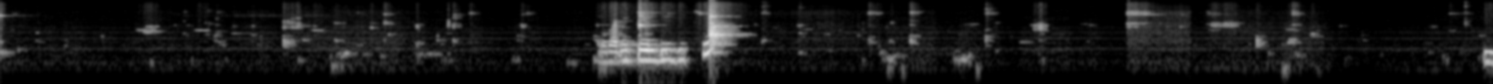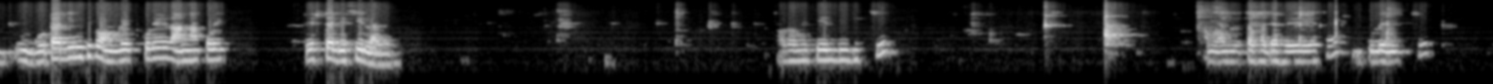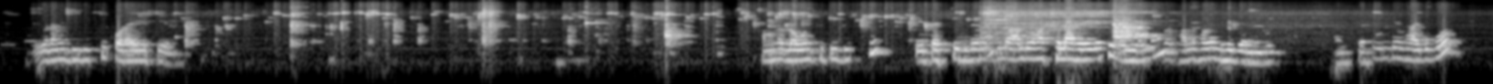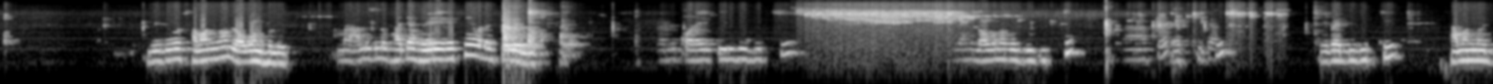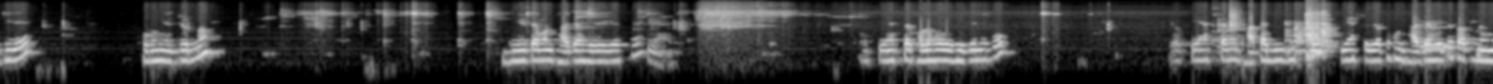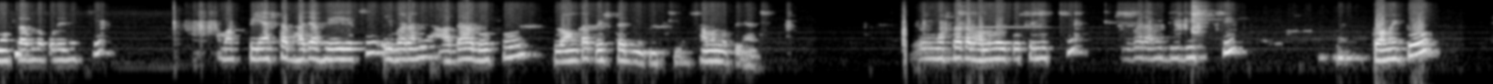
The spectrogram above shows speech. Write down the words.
এবার আমি তেল দিয়ে দিচ্ছি। গোটা ডিম থেকে অমলেট করে রান্না করে টেস্টটা বেশি লাগে। আর আমি তেল দিয়ে দিচ্ছি। আমার অমলেটটা ভাজা হয়ে গেছে তুলে নিচ্ছি। এবার আমি দিয়ে দিচ্ছি কড়াইয়ে তেল। আমরা লবণ ছুটিয়ে দিচ্ছি তেলটা চিনবে না আলু আমার ছেলা হয়ে গেছে ভালোভাবে ভেজে নেব। আচ্ছা তেলটা ভাজবো দিয়ে দেবো সামান্য লবণ হলুদ। আমার আলুগুলো ভাজা হয়ে গেছে আমি তুলে নিচ্ছি। আমি কড়াই তেল দিয়ে দিচ্ছি। এবং লবণ হলুদ দিয়ে দিচ্ছি। এবার দিয়ে দিচ্ছি সামান্য জিরে ফোড়নের জন্য। জিরেটা আমার ভাজা হয়ে গেছে। পেঁয়াজ। পেঁয়াজটা ভালোভাবে ভেজে নেব। পেঁয়াজটা আমি ঢাকা দিয়ে দিচ্ছি। পেঁয়াজটা যতক্ষণ ভাজা হচ্ছে ততক্ষণ মশলাগুলো করে নিচ্ছি। আমার পেঁয়াজটা ভাজা হয়ে গেছে। এবার আমি আদা, রসুন, লঙ্কা পেস্টটা দিয়ে দিচ্ছি, সামান্য পেঁয়াজ। এবং মশলাটা ভালোভাবে কষে নিচ্ছি। এবার আমি দিয়ে দিচ্ছি টমেটো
